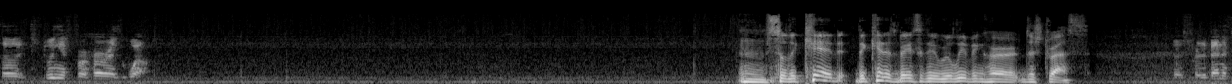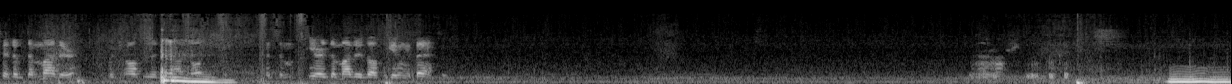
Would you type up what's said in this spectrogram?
So it's doing it for her as well. Mm. so the kid, the kid is basically relieving her distress. So for the benefit of the mother, which also the child also, mm. but the, here the mother is also getting a benefit. Mm.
